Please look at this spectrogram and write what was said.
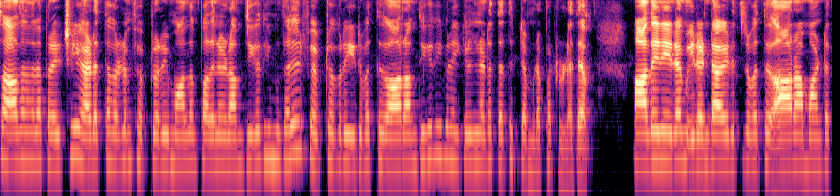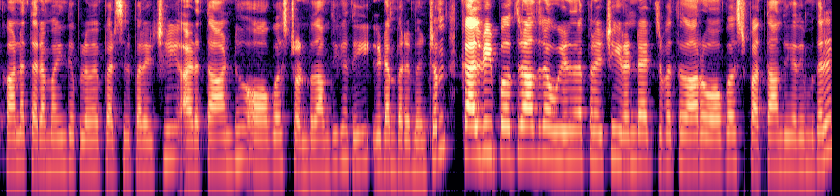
சாதன பரீட்சை அடுத்த வருடம் பிப்ரவரி மாதம் பதினேழாம் தேதி முதல் பிப்ரவரி இருபத்தி ஆறாம் தேதி வரையில் நடத்த திட்டமிடப்பட்டுள்ளது. அதே நேரம் இரண்டாயிரத்தி இருபத்தி ஆறாம் ஆண்டுக்கான தரம் ஐந்து புலமை பரிசில் பரீட்சை அடுத்த ஆண்டு ஆகஸ்ட் ஒன்பதாம் தேதி இடம்பெறும் என்றும் கல்வி பொருளாதார உயர்தர பரீட்சை இரண்டாயிரத்தி இருபத்தி ஆறு ஆகஸ்ட் பத்தாம் தேதி முதல்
